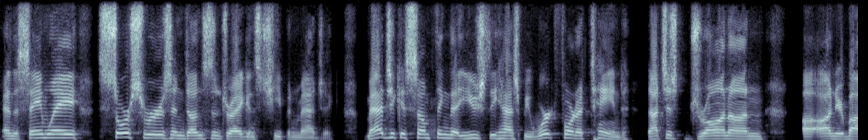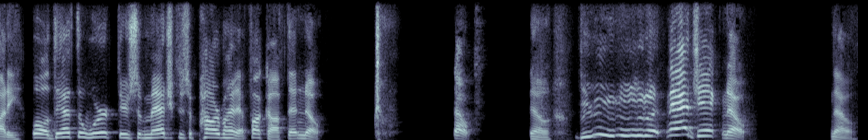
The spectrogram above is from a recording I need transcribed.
and the same way sorcerers in Dungeons and Dragons cheapen magic. Magic is something that usually has to be worked for and attained, not just drawn on uh, on your body. Well, they have to work. There's a magic. There's a power behind it. Fuck off. Then no, no, no, magic. No, no,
